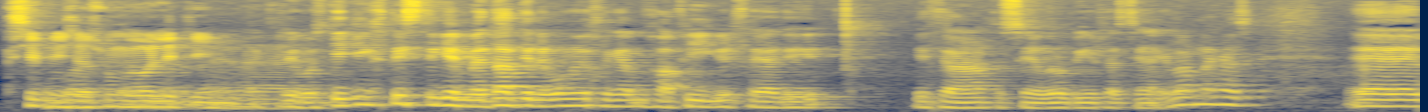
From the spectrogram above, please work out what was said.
Ξύπνησε, ας πούμε, όλη την. Ναι, Ακριβώς. Και εκεί χτίστηκε μετά την επόμενη χρονιά που είχα φύγει, ήρθα γιατί ήθελα να έρθω στην Ευρώπη, ήρθα στην Αγγλάνακα. Ε,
